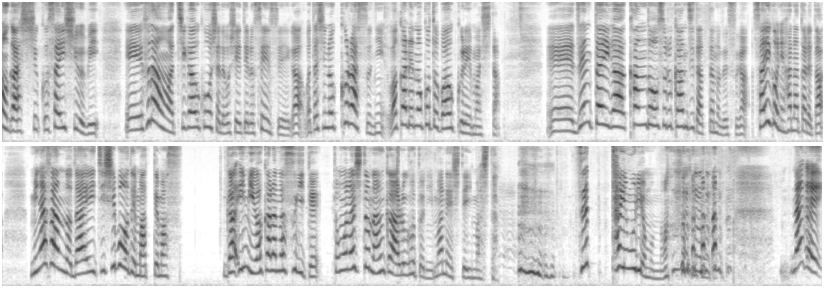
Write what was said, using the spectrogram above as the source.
の合宿最終日、えー普段は違う校舎で教えている先生が私のクラスに別れの言葉をくれました、えー全体が感動する感じだったのですが最後に放たれた「皆さんの第一志望で待ってます」が意味わからなすぎて友達と何かあるごとに真似していました。絶対無理やもんななんかいい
